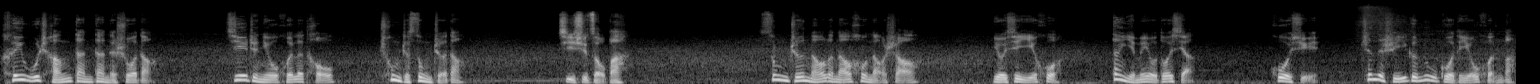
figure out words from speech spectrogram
黑无常淡淡的说道，接着扭回了头，冲着宋哲道：“继续走吧。”宋哲挠了挠后脑勺，有些疑惑，但也没有多想，或许真的是一个路过的游魂吧。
